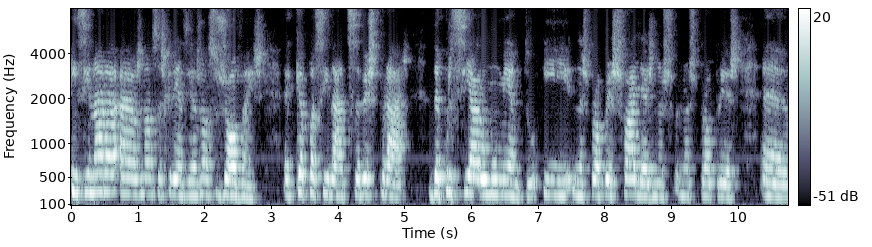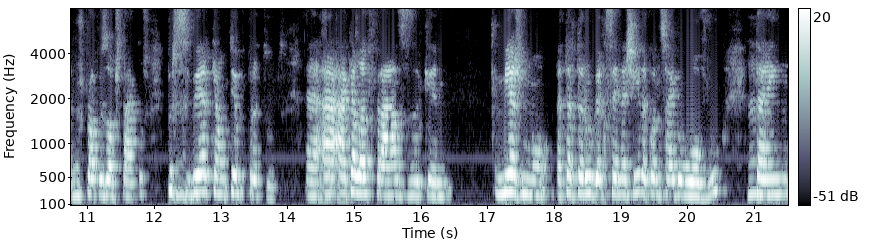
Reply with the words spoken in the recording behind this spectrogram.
ensinar às nossas crianças e aos nossos jovens a capacidade de saber esperar, de apreciar o momento e nas próprias falhas, nas, nas próprias, uh, nos próprios obstáculos, perceber uhum. que há um tempo para tudo. Uh, há, há, aquela frase que mesmo a tartaruga recém-nascida, quando sai do ovo. Tem,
